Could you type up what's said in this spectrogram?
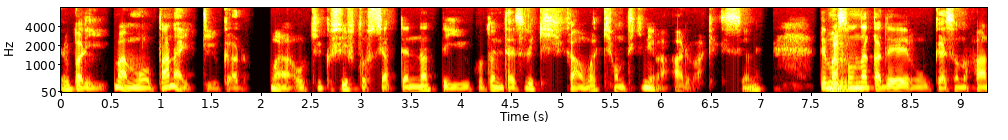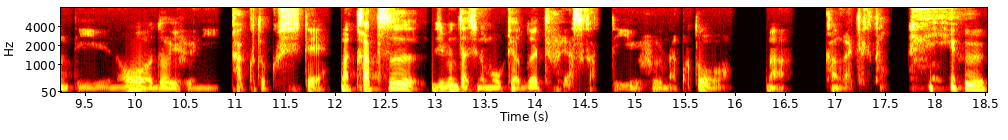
やっぱり、まあ、持たないっていうか、まあ、大きくシフトしちゃってんなっていうことに対する危機感は基本的にはあるわけですよね。で、まあ、その中でもう一回そのファンっていうのをどういうふうに獲得して、まあ、かつ自分たちの儲けをどうやって増やすかっていうふうなことを、まあ、考えてるという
